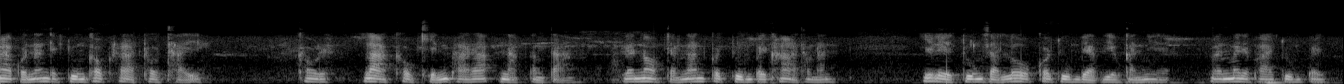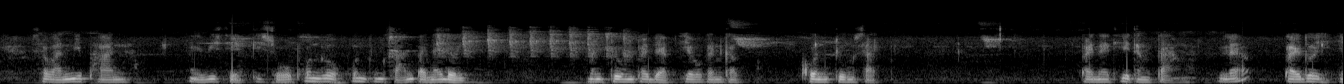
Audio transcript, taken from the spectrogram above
มากกว่านั้นจะจูงเข้าคลาดเข้าไถ เข้าลากเข้าเข็นภาระหนักต่าง และนอกจากนั้นก็จูงไปฆ่าเท่านั้นกิเลสจูงสัตว์โลกก็จูงแบบเดียวกันนี่มันไม่ได้พาจูงไปสวรรค์นิพพานวิเศษพิโสพ้นโลกพ้นทุงสารไปไหนเลยมันจูงไปแบบเดียวกันกับคนจูงสัตว์ ไปในที่ต่างๆ และไปด้วยเห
